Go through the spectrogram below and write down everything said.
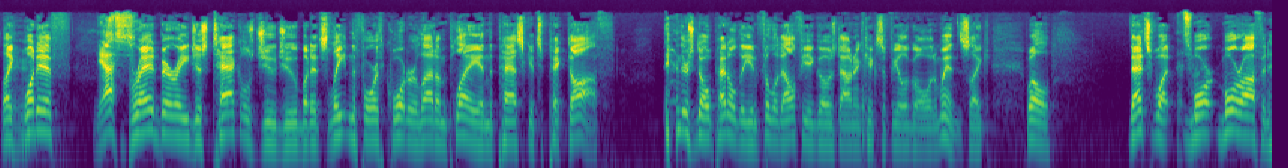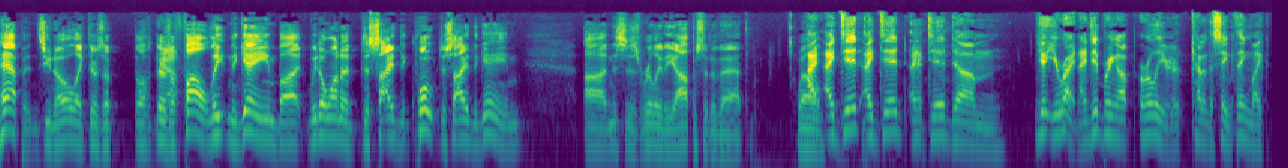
Like, what if yes Bradberry just tackles Juju, but it's late in the fourth quarter, let him play, and the pass gets picked off, and there's no penalty, and Philadelphia goes down and kicks a field goal and wins. Like, well, that's what more more often happens. You know, like there's a there's a foul late in the game, but we don't want to decide the quote decide the game. Uh, and this is really the opposite of that. Well, I, I did, I did, I did. Um, yeah, you're right. And I did bring up earlier, kind of the same thing. Like,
